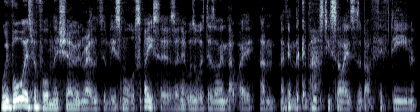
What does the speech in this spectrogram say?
we've always performed this show in relatively small spaces, and it was always designed that way. Um, I think the capacity size is about 15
